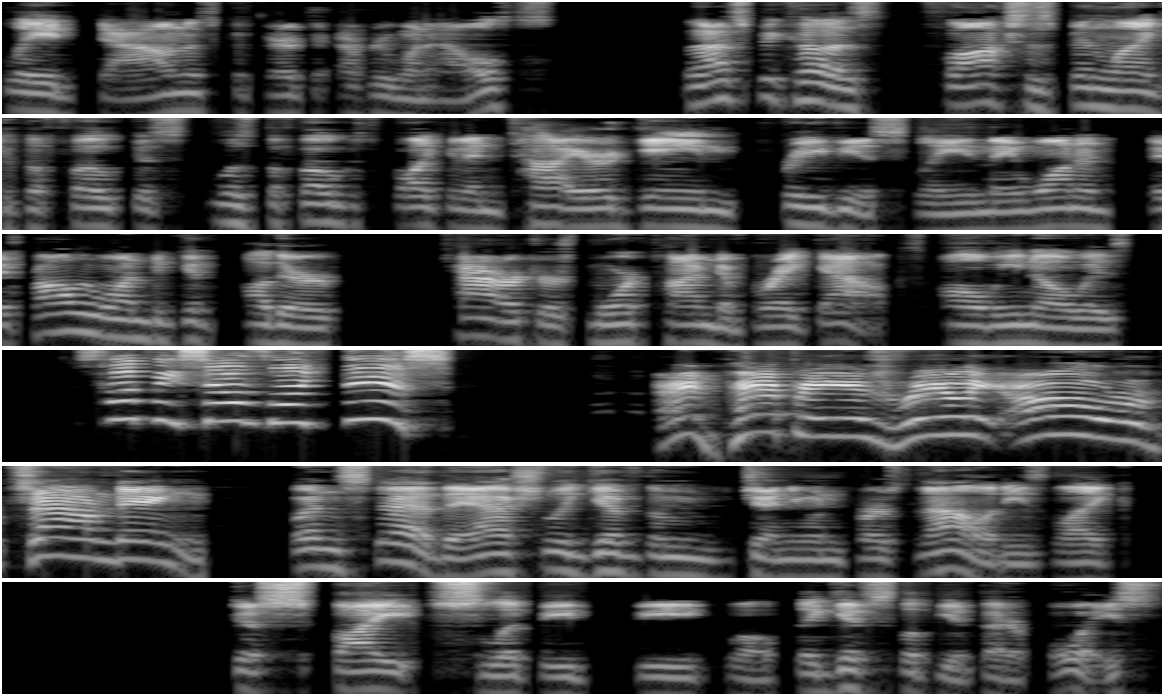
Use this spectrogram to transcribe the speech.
played down as compared to everyone else. That's because Fox has been like the focus was the focus for like an entire game previously, and they wanted they probably wanted to give other characters more time to break out. Cause all we know is Slippy sounds like this, and Peppy is really old sounding. But instead, they actually give them genuine personalities. Like, despite Slippy be well, they give Slippy a better voice.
